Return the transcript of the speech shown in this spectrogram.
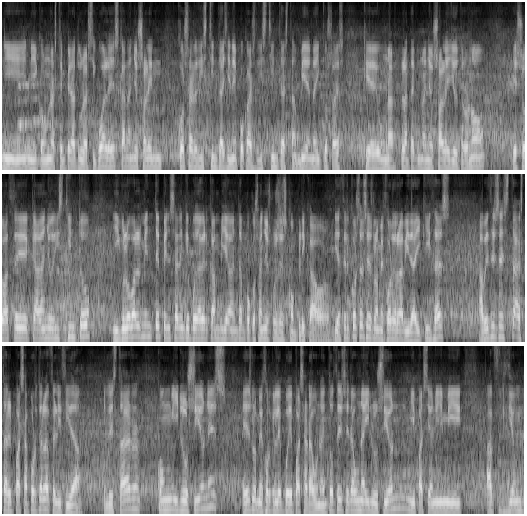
ni, ni, con unas temperaturas iguales. Cada año salen cosas distintas y en épocas distintas también. Hay cosas que una planta que un año sale y otro no. Eso hace cada año distinto y globalmente pensar en que puede haber cambiado en tan pocos años pues es complicado. Y hacer cosas es lo mejor de la vida y quizás a veces está hasta el pasaporte a la felicidad. El estar con ilusiones es lo mejor que le puede pasar a uno. Entonces era una ilusión, mi pasión y mi afición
